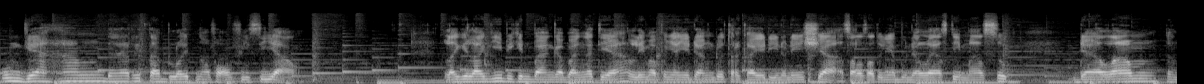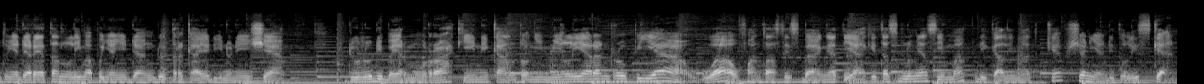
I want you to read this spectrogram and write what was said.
unggahan dari tabloid Nova Official. Lagi-lagi bikin bangga banget ya, 5 penyanyi dangdut terkaya di Indonesia. Salah satunya Bunda Lesti masuk dalam tentunya deretan 5 penyanyi dangdut terkaya di Indonesia. Dulu dibayar murah, kini kantongi miliaran rupiah. Wow, fantastis banget ya. Kita sebelumnya simak di kalimat caption yang dituliskan.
